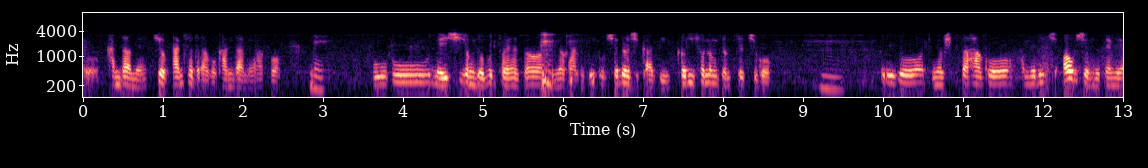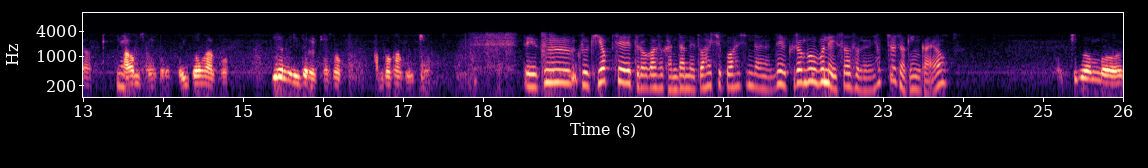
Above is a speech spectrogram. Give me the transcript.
또 간담회, 기업 단체들하고 간담회 하고 네. 오후 4시 정도부터 해서 저녁 한 7시, 8시까지 거리 서명점 펼치고 음. 그리고 저녁 식사하고 한 8시, 9시 정도 되면 네. 다음 장소로 또 이동하고 이런 일들을 계속 반복하고 있죠. 네, 그, 그 기업체에 들어가서 간담회도 하시고 하신다는데 그런 부분에 있어서는 협조적인가요? 지금 뭐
